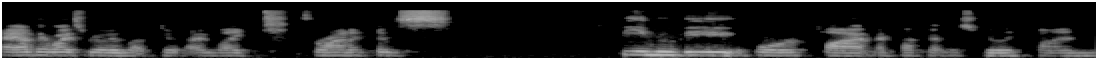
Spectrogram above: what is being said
I otherwise really loved it. I liked Veronica's B movie horror plot. I thought that was really fun.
